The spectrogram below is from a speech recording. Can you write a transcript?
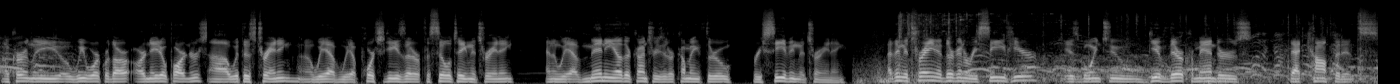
Uh, currently, uh, we work with our, our NATO partners uh, with this training. Uh, we have we have Portuguese that are facilitating the training, and then we have many other countries that are coming through receiving the training. I think the training that they're going to receive here is going to give their commanders that confidence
